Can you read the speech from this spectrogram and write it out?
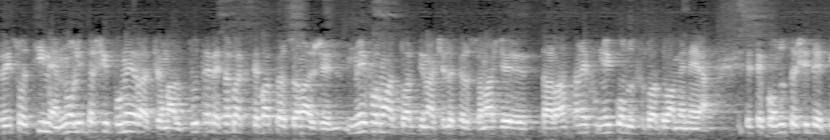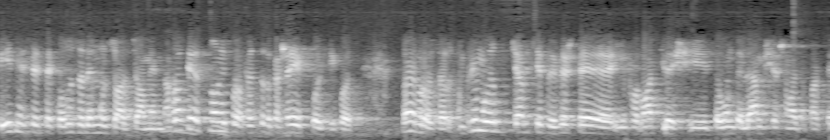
Trebuie să o ținem. Trebuie să o ținem. Nu, leadership nu e rațional. Tu te referi la câteva personaje. Nu e format doar din acele personaje, dar asta nu e, nu e condusă doar de oamenii aia. Este condusă și de business, este condusă de mulți alți oameni. Dar toate sunt unui profesor, că așa e politicos. Doamne profesor, în primul rând, ceea ce privește informațiile și de unde le am și așa mai departe.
